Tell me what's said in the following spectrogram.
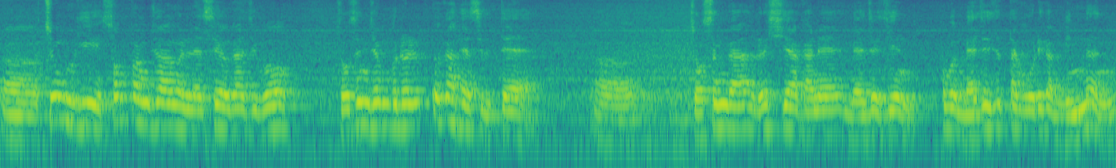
어, 중국이 속방주항을 내세워 가지고 조선 정부를 억압했을 때 어, 조선과 러시아 간에 맺어진 혹은 맺어졌다고 우리가 믿는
